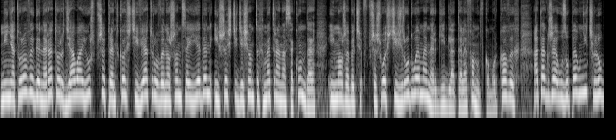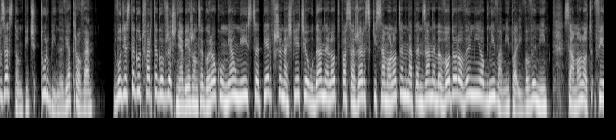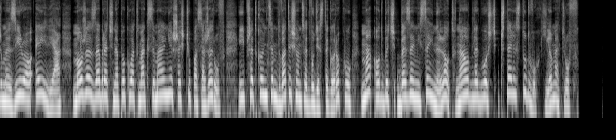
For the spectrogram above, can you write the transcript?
Miniaturowy generator działa już przy prędkości wiatru wynoszącej 1,6 metra na sekundę i może być w przyszłości źródłem energii dla telefonów komórkowych, a także uzupełnić lub zastąpić turbiny wiatrowe. 24 września bieżącego roku miał miejsce pierwszy na świecie udany lot pasażerski samolotem napędzanym wodorowymi ogniwami paliwowymi. Samolot firmy Zero Avia może zabrać na pokład maksymalnie sześciu pasażerów i przed końcem 2020 roku ma odbyć bezemisyjny lot na odległość 402 kilometrów.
